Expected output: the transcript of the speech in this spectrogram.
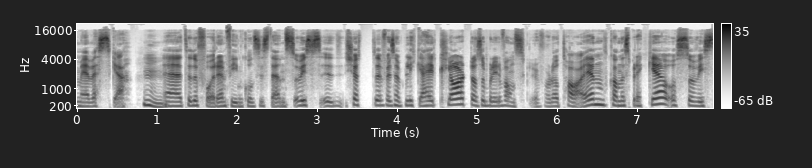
med væske. Mm. eh, til du får en fin konsistens. Og hvis eh, kjøttet eksempel ikke er helt klart, da, så blir det vanskeligere for det å ta inn, kan det sprekke. Også hvis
